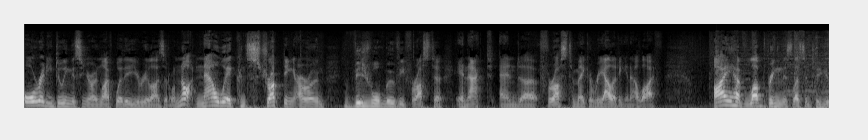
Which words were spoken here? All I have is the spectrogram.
already doing this in your own life, whether you realize it or not. Now we're constructing our own visual movie for us to enact and uh, for us to make a reality in our life. I have loved bringing this lesson to you.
